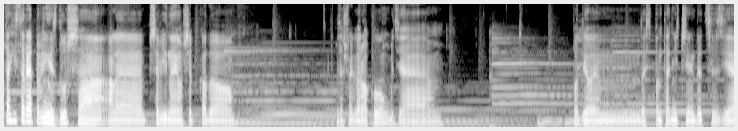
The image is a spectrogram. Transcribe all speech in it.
Ta historia pewnie jest dłuższa, ale przewinę ją szybko do zeszłego roku, gdzie podjąłem dość spontanicznie decyzję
